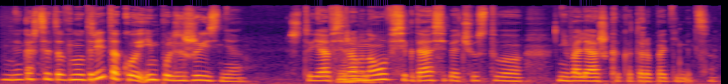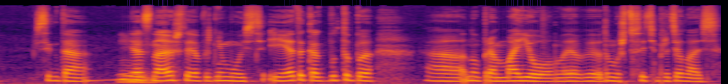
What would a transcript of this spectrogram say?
Мне кажется, это внутри такой импульс жизни что я все mm-hmm. равно всегда себя чувствую неваляшкой, которая поднимется. Всегда. Mm-hmm. Я знаю, что я поднимусь. И это как будто бы, а, ну, прям мое. Я, я думаю, что с этим родилась.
